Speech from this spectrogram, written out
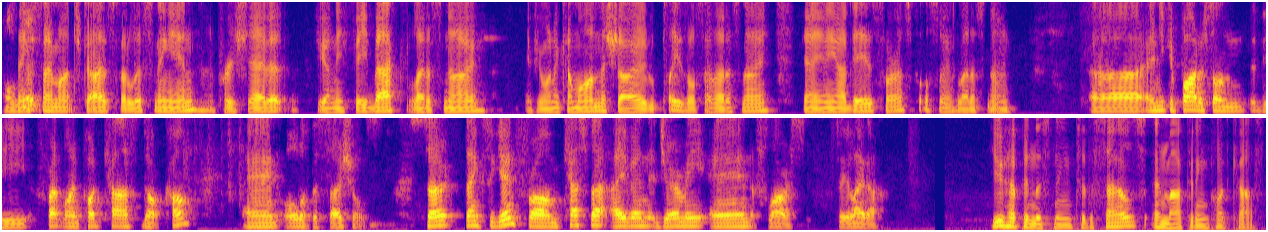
All Thanks good? so much, guys, for listening in. Appreciate it. If you got any feedback, let us know. If you want to come on the show, please also let us know. If you have any ideas for us, also let us know. Uh, and you can find us on the frontlinepodcast.com and all of the socials. So thanks again from Casper, Avon, Jeremy, and Floris. See you later. You have been listening to the Sales and Marketing Podcast.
